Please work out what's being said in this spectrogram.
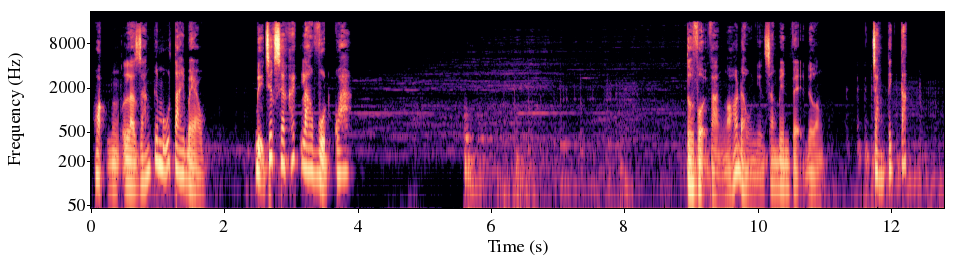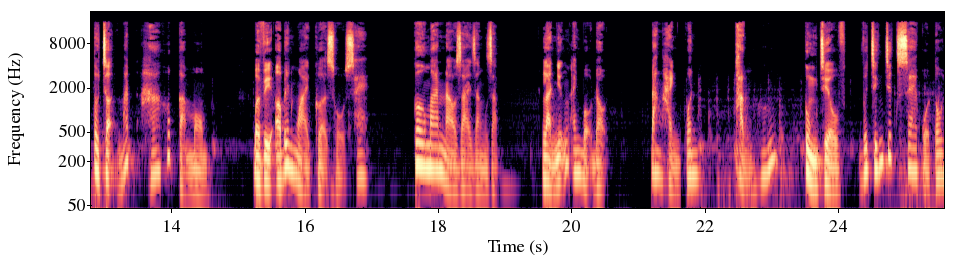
hoặc là dáng cái mũ tai bèo bị chiếc xe khách lao vụt qua. Tôi vội vàng ngó đầu nhìn sang bên vệ đường. Trong tích tắc, tôi trợn mắt há hốc cả mồm, bởi vì ở bên ngoài cửa sổ xe, cơ man nào dài rằng rặc là những anh bộ đội đang hành quân thẳng hướng cùng chiều với chính chiếc xe của tôi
